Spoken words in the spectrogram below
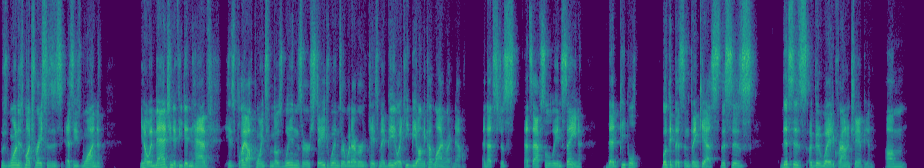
who's won as much races as, as he's won, you know, imagine if he didn't have his playoff points from those wins or stage wins or whatever the case may be, like he'd be on the cut line right now. And that's just, that's absolutely insane that people look at this and think, yes, this is, this is a good way to crown a champion. Um,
